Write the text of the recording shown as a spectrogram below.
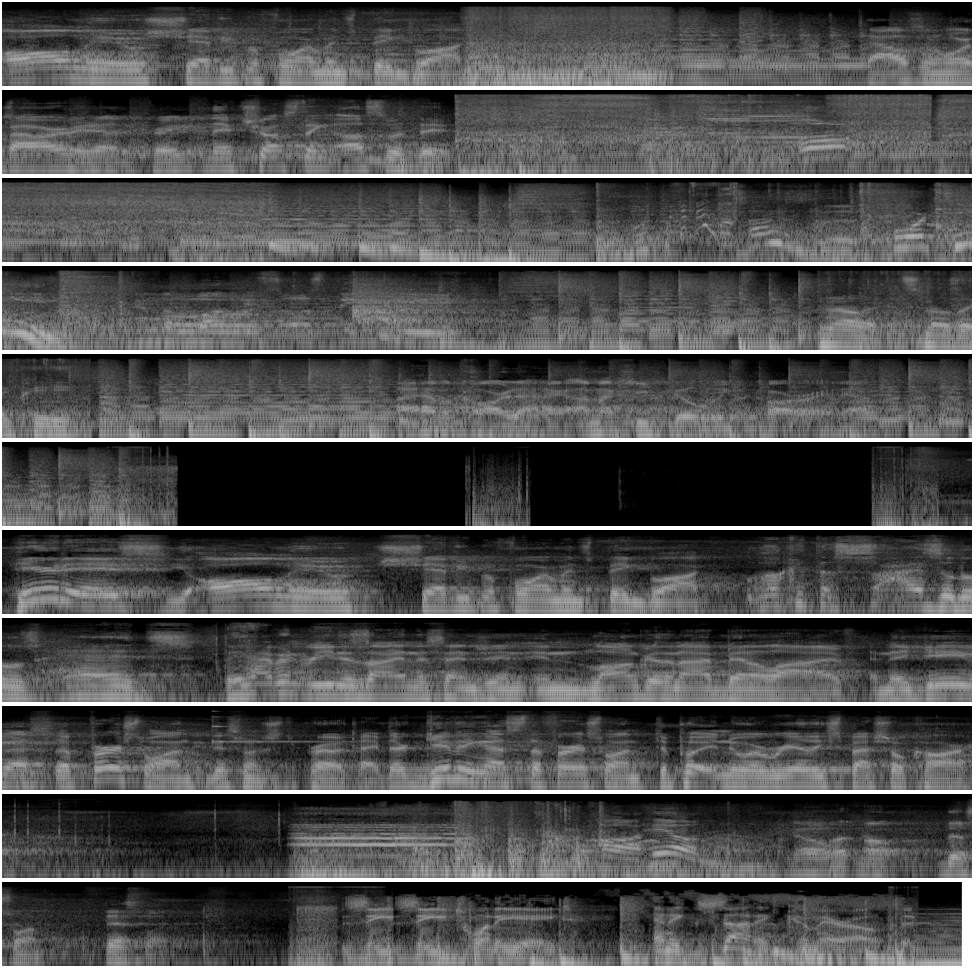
all new Chevy Performance Big Block. Thousand horsepower right out of the crate, and they're trusting us with it. What size is this? 14. In the bucket. so stinky. Smell it. It smells like pee. I have a car that I, I'm actually building a car right now. Here it is, the all new Chevy Performance Big Block. Look at the size of those heads. They haven't redesigned this engine in longer than I've been alive. And they gave us the first one, this one's just a prototype. They're giving us the first one to put into a really special car. Oh, hell no. No. Uh, oh, this one. This one. Z Z28, an exotic Camaro that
